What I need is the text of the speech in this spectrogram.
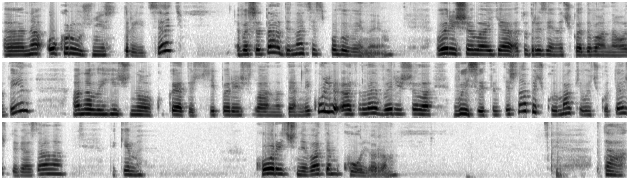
е, на окружність 30, висота 11,5. Вирішила я, тут резиночка 2 на 1, аналогічно кокеточці перейшла на темний колір, але вирішила висвітлити шапочку і маківочку теж дов'язала таким коричневатим кольором. Так,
